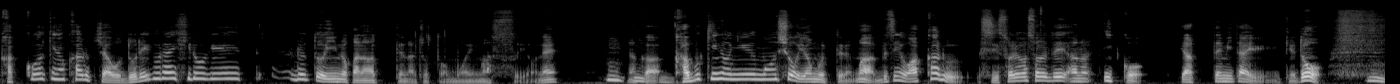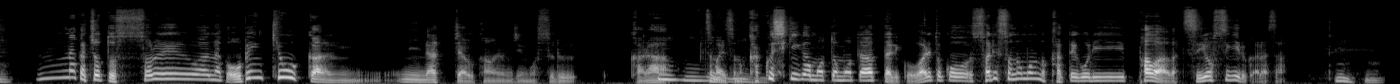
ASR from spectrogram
格好書きのカルチャーをどれぐらい広げるといいのかなっていうのはちょっと思いますよね。なんか、歌舞伎の入門書を読むっていうのは、まあ別にわかるし、それはそれで、あの、一個やってみたいけど、うん、なんかちょっと、それはなんかお勉強感になっちゃう感じもするから、つまりその格式がもともとあったり、こう、割とこう、それそのもののカテゴリーパワーが強すぎるからさ。うんうん。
